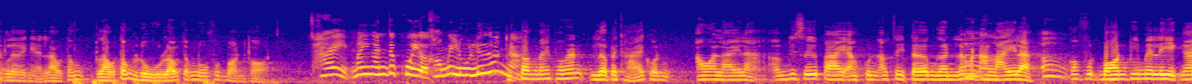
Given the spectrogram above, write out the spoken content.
กเลยเนี่ยเราต้องเราต้องรู้เราต้องรู้ฟุตบอลก่อน ใช่ไม่งั้นจะคุยกับเขาไม่รู้เรื่องถูกนะต้องไหมเพราะฉะนั้นเราไปขายให้คนเอาอะไรล่ะ เอาที่ซื้อไปเอาคุณเอาใส่เติมเงินแล้วมันเออออะไรล่ะ เออ ก็ฟุตบอลพรีเมียร์ลีกไง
